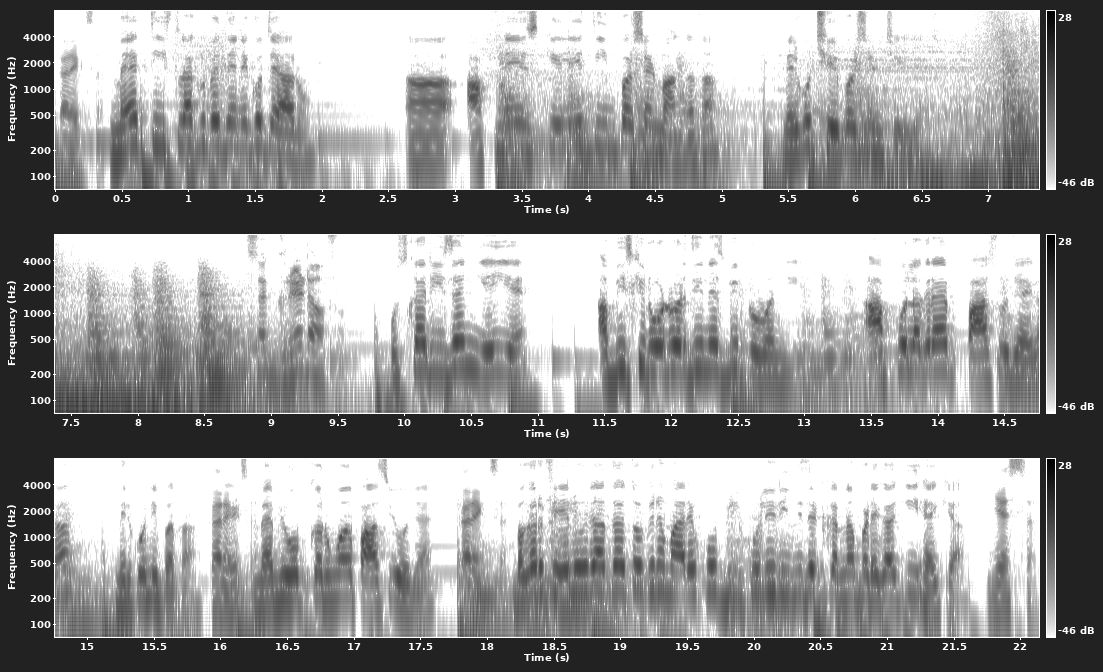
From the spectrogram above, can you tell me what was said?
करेक्ट सर मैं तीस लाख रुपए देने को तैयार हूँ। आपने इसके लिए तीन परसेंट मांगा था। मेरे को छः परसेंट चाहिए। ग्रेट ऑफ़र उसका रीजन यही है अभी इसकी रोड वर्दीनेस भी प्रूवन नहीं है। आपको लग रहा है पास हो जाएगा मेरे को नहीं पता करेक्ट right? मैं भी होप करूँगा पास ही हो जाए। करेक्ट सर अगर फेल हो जाता है तो फिर हमारे को बिल्कुल ही रिविजिट करना पड़ेगा कि है क्या। यस yes, सर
